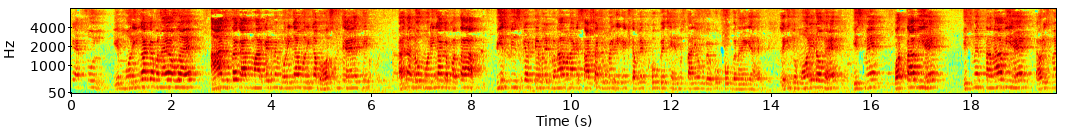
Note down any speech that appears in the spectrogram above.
कैप्सूल ये मोरिंगा का बनाया हुआ है। आज तक आप मार्केट में मोरिंगा मोरिंगा बहुत सुनते आए थे। है ना? लोग मोरिंगा का पत्ता पीस पीस के और टेबलेट बना बना के साठ साठ रुपए की एक टेबलेट खूब बेचे, हिंदुस्तानियों को बेवकूफ़ खूब बनाया गया है। लेकिन जो मोरी डॉग है, इसमें पत्ता भी है, इसमें तना भी है और इसमें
